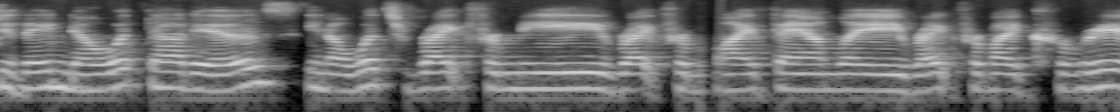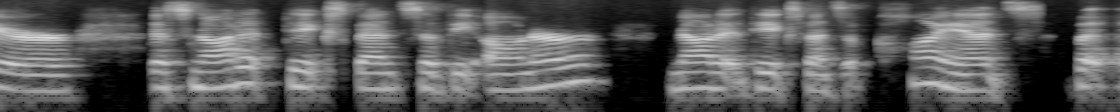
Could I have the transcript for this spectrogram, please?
do they know what that is? You know what's right for me right for my family right for my career? That's not at the expense of the owner not at the expense of clients but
